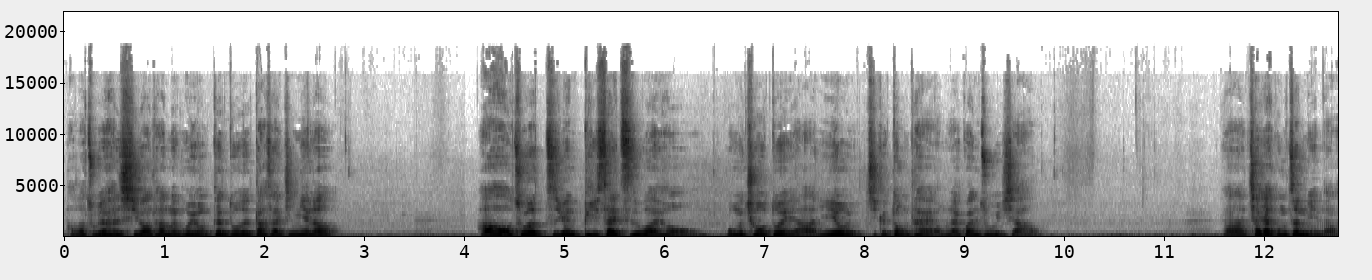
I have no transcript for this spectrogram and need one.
好，那主要还是希望他们会有更多的大赛经验喽。好，除了支援比赛之外，吼，我们球队啊也有几个动态，我们来关注一下哦。那恰恰彭正明啊，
